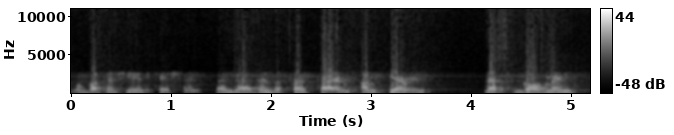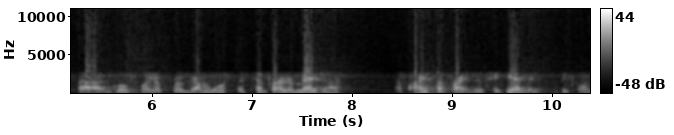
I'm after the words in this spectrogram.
we've gotten a few indications, and uh, this is the first time I'm hearing that government uh, gold for oil program was a temporary measure. Uh, quite surprising to hear this because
